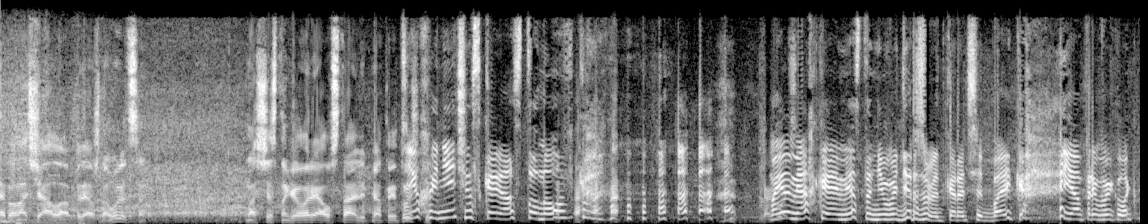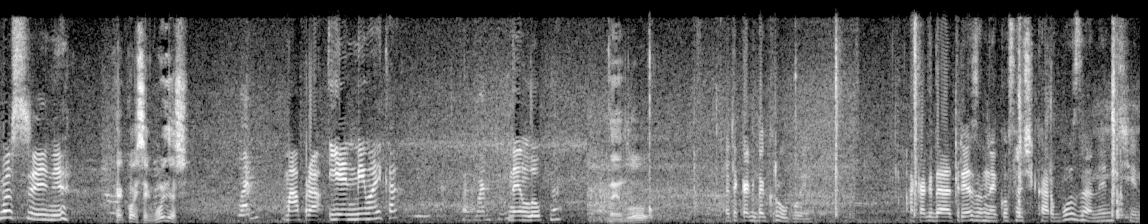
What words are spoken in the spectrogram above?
Это начало пляжной улицы. Нас, честно говоря, устали пятые точки. Техническая остановка. Мое мягкое место не выдерживает, короче, байка. Я привыкла к машине. Кокосик будешь? Мапра, ен ми майка? Нен лупна. Нэнлу. Это когда круглый. А когда отрезанный кусочек арбуза, нынчин.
